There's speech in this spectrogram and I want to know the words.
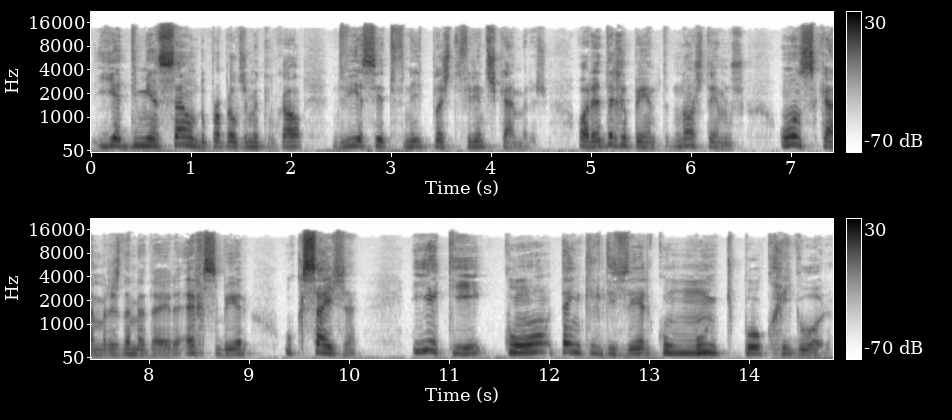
e a dimensão do próprio alojamento local devia ser definido pelas diferentes câmaras. Ora, de repente, nós temos 11 câmaras da Madeira a receber o que seja. E aqui, com, tenho que lhe dizer, com muito pouco rigor.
